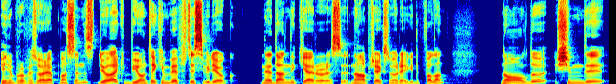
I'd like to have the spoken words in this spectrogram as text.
Beni profesör yapmazsanız. Diyorlar ki BioNTech'in web sitesi bile yok. Ne dandik yer orası. Ne yapacaksın oraya gidip falan. Ne oldu? Şimdi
